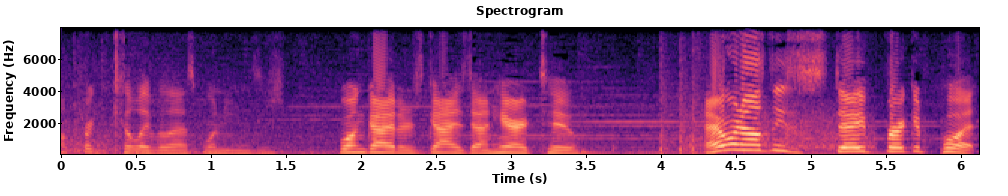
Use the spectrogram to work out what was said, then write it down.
I'll freaking kill every last one of you. There's one guy, there's guys down here too. Everyone else needs to stay freaking put.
